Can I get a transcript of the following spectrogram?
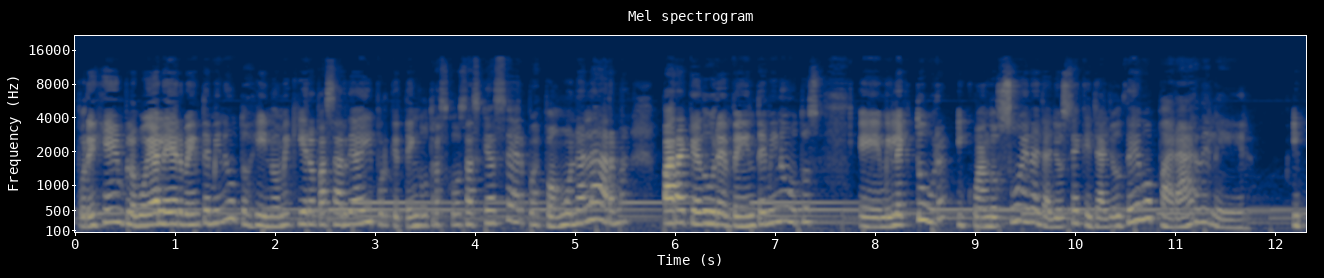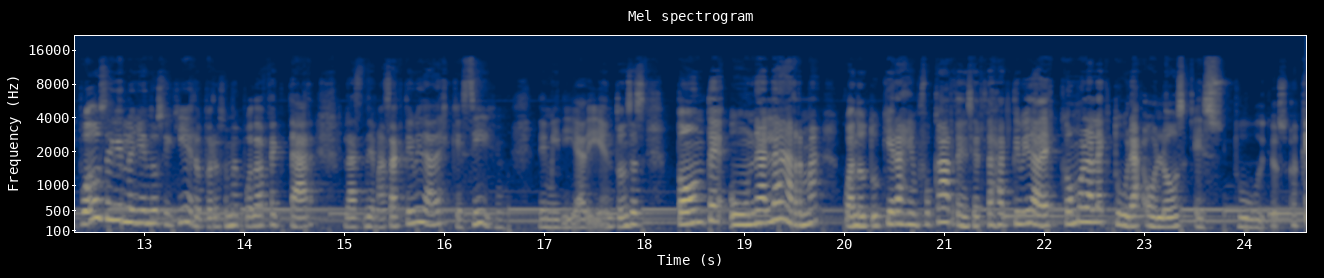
Por ejemplo, voy a leer 20 minutos y no me quiero pasar de ahí porque tengo otras cosas que hacer, pues pongo una alarma para que dure 20 minutos eh, mi lectura y cuando suena ya yo sé que ya yo debo parar de leer y puedo seguir leyendo si quiero, pero eso me puede afectar las demás actividades que siguen de mi día a día. Entonces, ponte una alarma cuando tú quieras enfocarte en ciertas actividades como la lectura o los estudios, ¿ok?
